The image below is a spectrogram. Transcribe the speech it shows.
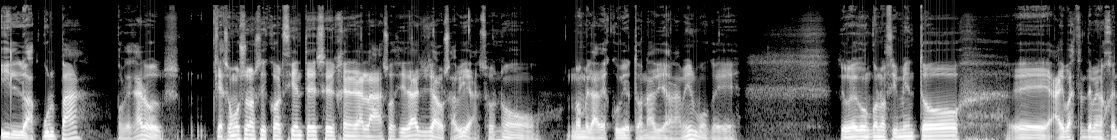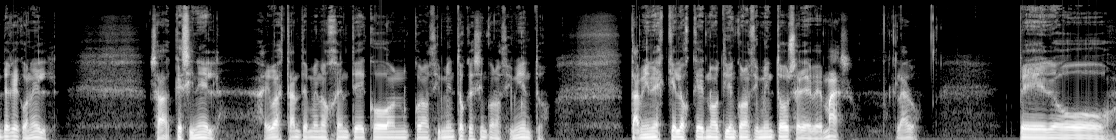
y la culpa, porque claro, que somos unos inconscientes en general la sociedad, yo ya lo sabía, eso no, no me lo ha descubierto nadie ahora mismo, que yo creo que con conocimiento eh, hay bastante menos gente que con él, o sea, que sin él. Hay bastante menos gente con conocimiento que sin conocimiento. También es que los que no tienen conocimiento se les ve más, claro. Pero.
